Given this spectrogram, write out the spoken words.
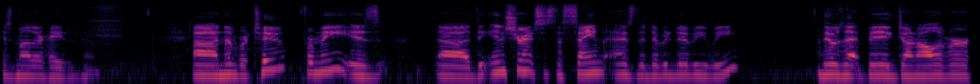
His mother hated him. Uh, number two for me is uh, the insurance is the same as the WWE. There was that big John Oliver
